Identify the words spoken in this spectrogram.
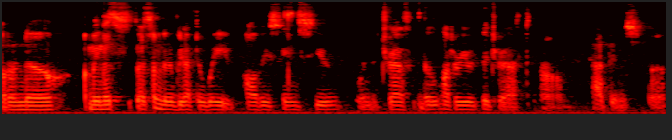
I don't know. I mean, that's that's something that we have to wait, obviously, and see when the draft, the lottery of the draft um, happens. But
